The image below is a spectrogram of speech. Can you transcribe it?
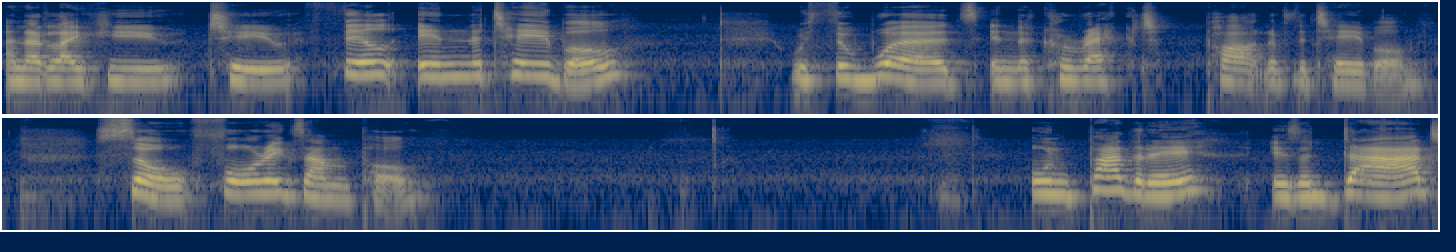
And I'd like you to fill in the table with the words in the correct part of the table. So, for example, un padre is a dad,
